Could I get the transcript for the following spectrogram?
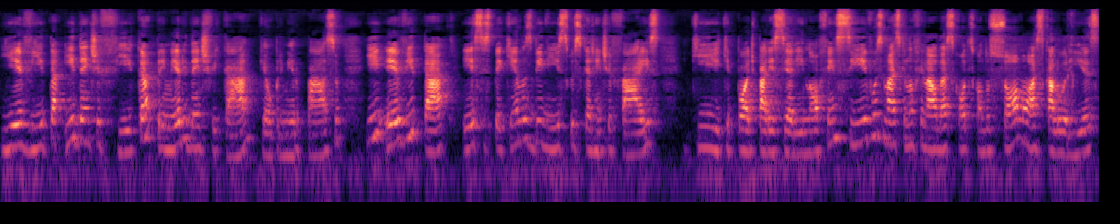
e evita, identifica, primeiro identificar, que é o primeiro passo, e evitar esses pequenos beliscos que a gente faz, que, que pode parecer ali inofensivos, mas que no final das contas, quando somam as calorias,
